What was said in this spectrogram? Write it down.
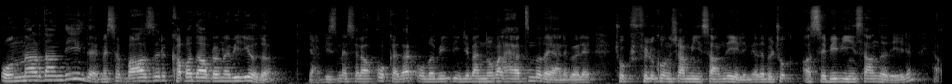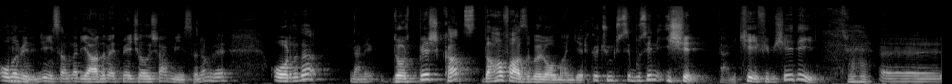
onlardan değil de mesela bazıları kaba davranabiliyordu. Ya biz mesela o kadar olabildiğince ben normal hayatımda da yani böyle çok küfürlü konuşan bir insan değilim ya da böyle çok asabi bir insan da değilim. Ya olabildiğince insanlara yardım etmeye çalışan bir insanım ve orada da yani 4-5 kat daha fazla böyle olman gerekiyor. Çünkü bu senin işin. Yani keyfi bir şey değil. Ee,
